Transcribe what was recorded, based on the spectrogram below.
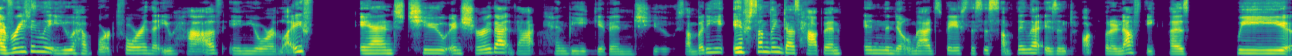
everything that you have worked for and that you have in your life and to ensure that that can be given to somebody. If something does happen in the nomad space, this is something that isn't talked about enough because we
